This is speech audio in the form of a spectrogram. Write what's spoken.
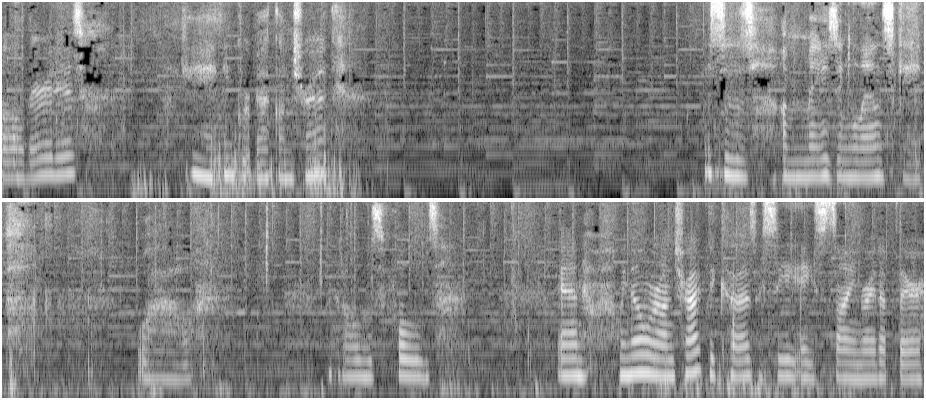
Oh, there it is. Okay, I think we're back on track. This is amazing landscape. Wow. Look at all those folds. And we know we're on track because I see a sign right up there.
